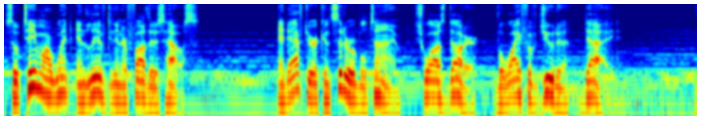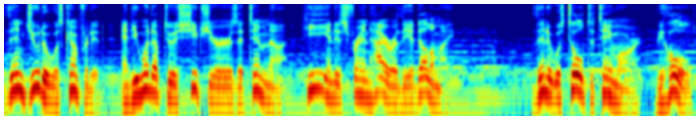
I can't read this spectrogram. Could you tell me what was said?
So Tamar went and lived in her father's house. And after a considerable time, Shua's daughter, the wife of Judah, died. Then Judah was comforted, and he went up to his sheep shearers at Timnah, he and his friend Hira the Adullamite. Then it was told to Tamar, Behold,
